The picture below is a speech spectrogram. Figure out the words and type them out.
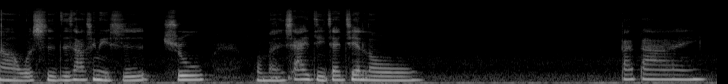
那我是智商心理师舒，我们下一集再见喽，拜拜。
